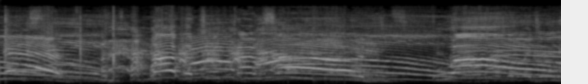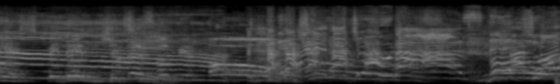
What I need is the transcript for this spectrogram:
okay. Now the truth comes out. Wow. Anyway, I'm actually so-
